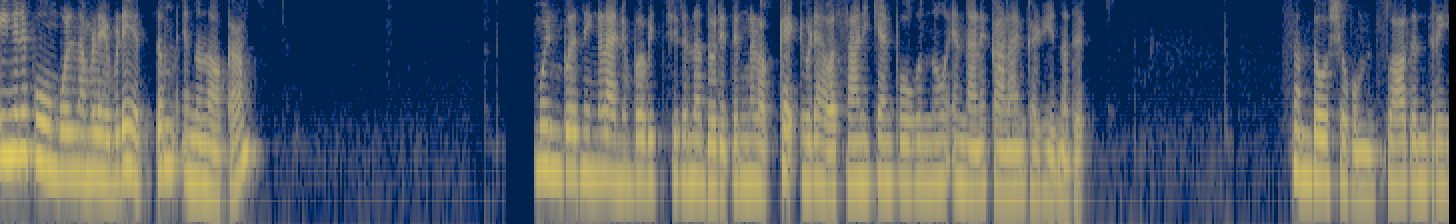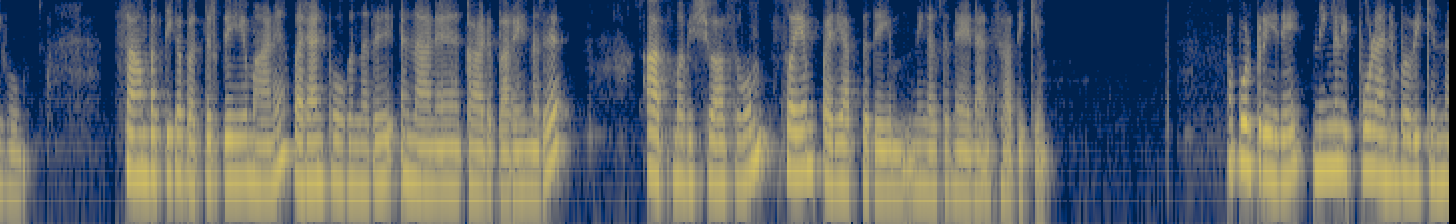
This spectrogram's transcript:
ഇങ്ങനെ പോകുമ്പോൾ നമ്മൾ എവിടെ എത്തും എന്ന് നോക്കാം. മുൻപ് നിങ്ങൾ അനുഭവിച്ചിരുന്ന ദുരിതങ്ങളൊക്കെ ഇവിടെ അവസാനിക്കാൻ പോകുന്നു എന്നാണ് കാണാൻ കഴിയുന്നത്. സന്തോഷവും സ്വാതന്ത്ര്യവും സാമ്പത്തിക ഭദ്രതയുമാണ് വരാൻ പോകുന്നത് എന്നാണ് കാർഡ് പറയുന്നത്. ആത്മവിശ്വാസവും സ്വയം പര്യാപ്തതയും നിങ്ങൾക്ക് നേടാൻ സാധിക്കും. അപ്പോൾ പ്രിയരെ നിങ്ങൾ ഇപ്പോൾ അനുഭവിക്കുന്ന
